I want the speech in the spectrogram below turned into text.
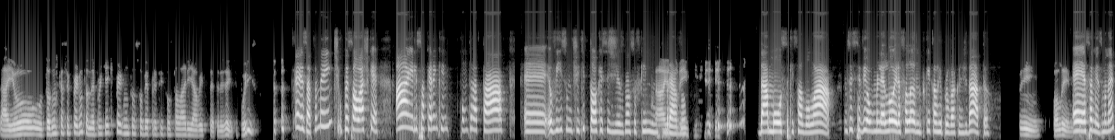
Aí eu, todo mundo fica sempre perguntando, né? Por que que perguntam sobre a pretensão salarial, etc. Gente, por isso. É, exatamente. O pessoal acha que é, ah, eles só querem que contratar. É, eu vi isso no TikTok esses dias. Nossa, eu fiquei muito Ah, brava. Da moça que falou lá. Não sei se você viu a mulher loira falando por que, que ela reprovou a candidata. Sim, polêmica. É essa mesmo, né?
